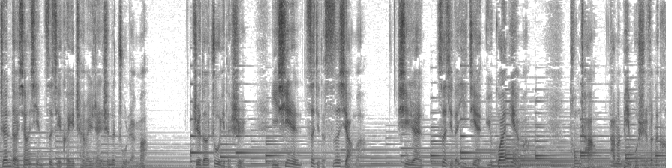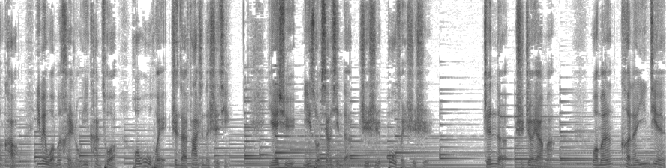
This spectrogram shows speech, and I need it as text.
真的相信自己可以成为人生的主人吗？值得注意的是，你信任自己的思想吗？信任自己的意见与观念吗？通常，他们并不十分的可靠，因为我们很容易看错或误会正在发生的事情。也许你所相信的只是部分事实。真的是这样吗？我们可能因见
